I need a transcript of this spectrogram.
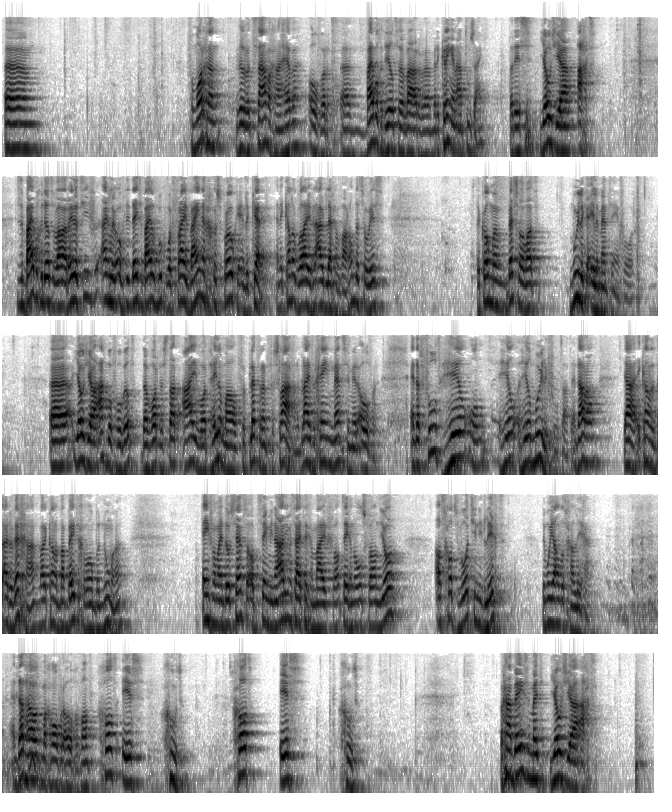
Um, vanmorgen willen we het samen gaan hebben over een Bijbelgedeelte waar we met de kringen aan toe zijn. Dat is Josia 8. Het is een Bijbelgedeelte waar relatief, eigenlijk over deze Bijbelboek wordt vrij weinig gesproken in de kerk. En ik kan ook wel even uitleggen waarom dat zo is. Er komen best wel wat moeilijke elementen in voor. Uh, Josia 8 bijvoorbeeld, daar wordt de stad Ai wordt helemaal verpletterend verslagen. Er blijven geen mensen meer over. En dat voelt heel, on, heel, heel moeilijk, voelt dat. En daarom, ja, ik kan het uit de weg gaan, maar ik kan het maar beter gewoon benoemen. Een van mijn docenten op het seminarium zei tegen, mij, van, tegen ons van, joh, als Gods woordje niet ligt, dan moet je anders gaan liggen. En dat hou ik me gewoon voor ogen, want God is goed. God is goed. We gaan bezig met Josia 8.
